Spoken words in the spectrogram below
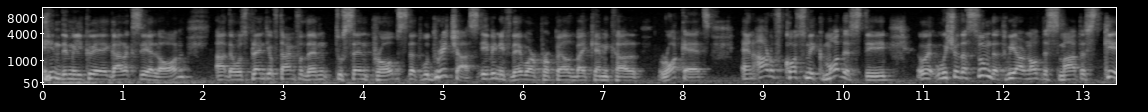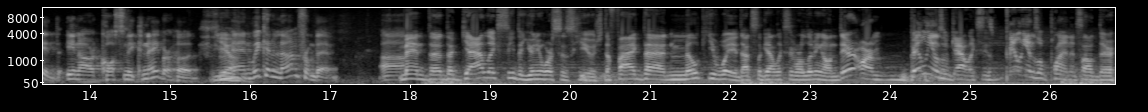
in the Milky Way galaxy alone. Uh, there was plenty of time for them to send probes that would reach us, even if they were propelled by chemical rockets. And out of cosmic modesty, we should assume that we are not the smartest kid in our cosmic neighborhood. Yeah. And we can learn from them. Uh, Man, the, the galaxy, the universe is huge. The fact that Milky Way, that's the galaxy we're living on, there are billions of galaxies, billions of planets out there.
